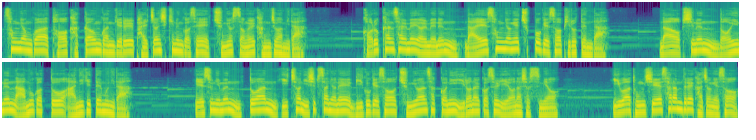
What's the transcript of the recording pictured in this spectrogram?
성령과 더 가까운 관계를 발전시키는 것의 중요성을 강조합니다. 거룩한 삶의 열매는 나의 성령의 축복에서 비롯된다. 나 없이는 너희는 아무것도 아니기 때문이다. 예수님은 또한 2024년에 미국에서 중요한 사건이 일어날 것을 예언하셨으며 이와 동시에 사람들의 가정에서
